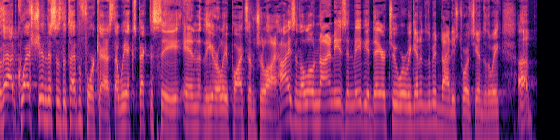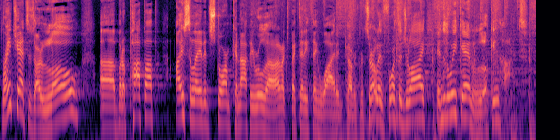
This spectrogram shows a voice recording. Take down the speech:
Without question, this is the type of forecast that we expect to see in the early parts of July. Highs in the low 90s and maybe a day or two where we get into the mid 90s towards the end of the week. Uh, rain chances are low, uh, but a pop up isolated storm cannot be ruled out. I don't expect anything wide in coverage, but certainly the 4th of July into the weekend looking hot.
